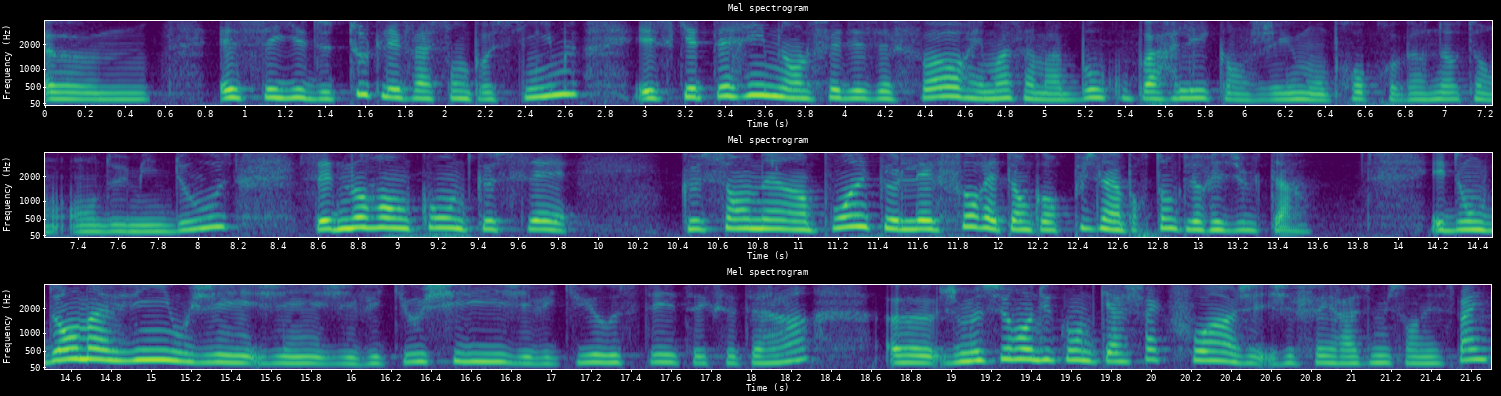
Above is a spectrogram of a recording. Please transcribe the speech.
euh, essayer de toutes les façons possibles. Et ce qui est terrible dans le fait des efforts, et moi ça m'a beaucoup parlé quand j'ai eu mon propre burn-out en, en 2012, c'est de me rendre compte que c'est que c'en est un point que l'effort est encore plus important que le résultat. Et donc, dans ma vie où j'ai vécu au Chili, j'ai vécu aux States, etc., euh, je me suis rendu compte qu'à chaque fois, j'ai fait Erasmus en Espagne,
